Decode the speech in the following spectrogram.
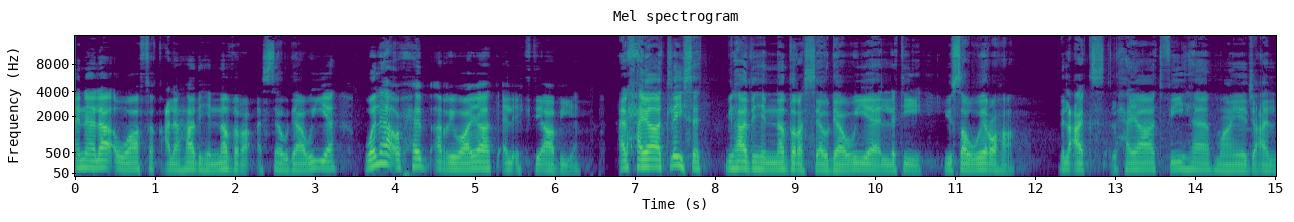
أنا لا أوافق على هذه النظرة السوداوية ولا أحب الروايات الاكتئابية. الحياة ليست بهذه النظرة السوداوية التي يصورها. بالعكس الحياة فيها ما يجعل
